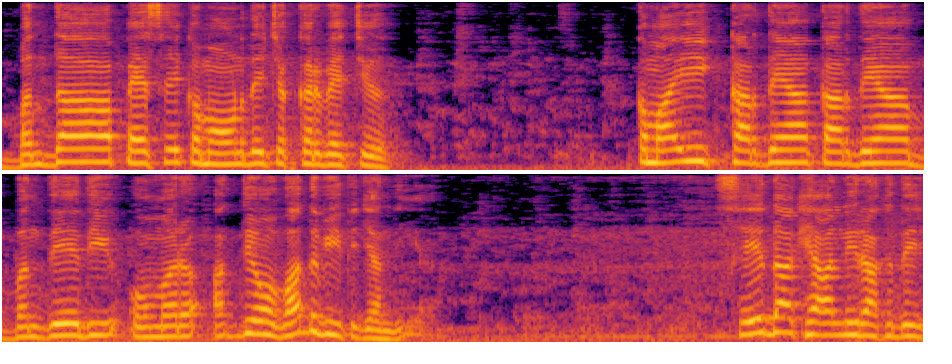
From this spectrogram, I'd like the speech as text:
ਬੰਦਾ ਪੈਸੇ ਕਮਾਉਣ ਦੇ ਚੱਕਰ ਵਿੱਚ ਕਮਾਈ ਕਰਦਿਆਂ ਕਰਦਿਆਂ ਬੰਦੇ ਦੀ ਉਮਰ ਅੱਧਿਓਂ ਵੱਧ ਬੀਤ ਜਾਂਦੀ ਹੈ। ਸਿਹਤ ਦਾ ਖਿਆਲ ਨਹੀਂ ਰੱਖਦੇ।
